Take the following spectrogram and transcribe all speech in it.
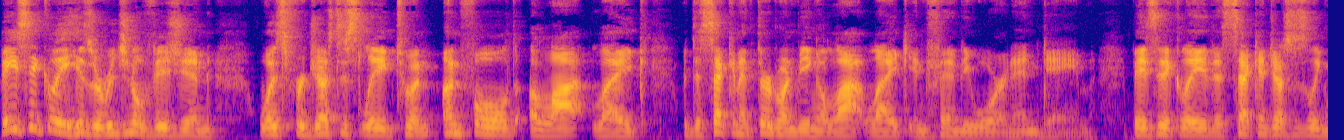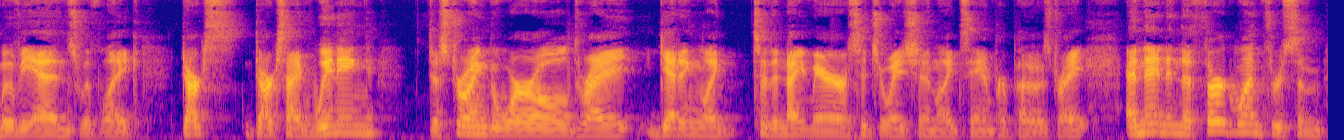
basically, his original vision was for Justice League to un- unfold a lot like, with the second and third one being a lot like Infinity War and Endgame. Basically, the second Justice League movie ends with like Dark Darkseid winning, destroying the world, right? Getting like to the nightmare situation like Sam proposed, right? And then in the third one, through some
